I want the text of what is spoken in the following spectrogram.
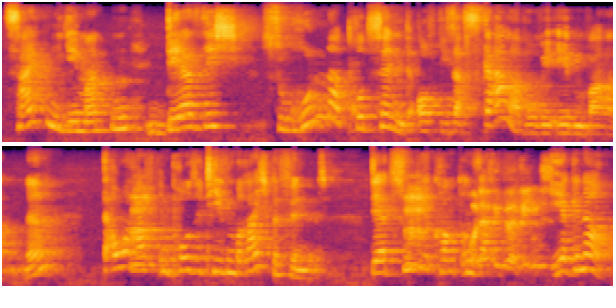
Zeig mir jemanden, der sich zu 100% auf dieser Skala, wo wir eben waren, ne, dauerhaft im positiven Bereich befindet. Der zu dir kommt und Oder sagt, überwiegend. Ja, genau,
